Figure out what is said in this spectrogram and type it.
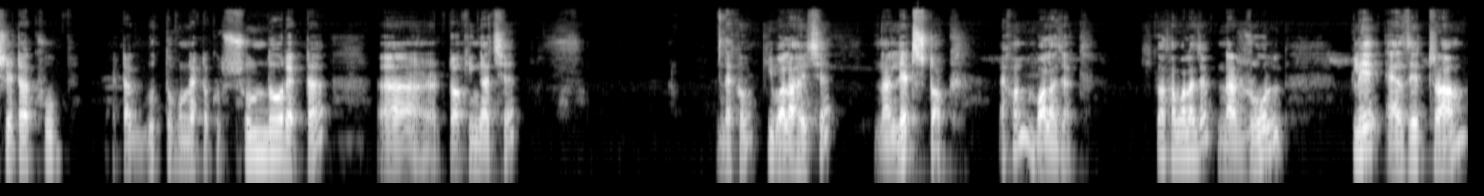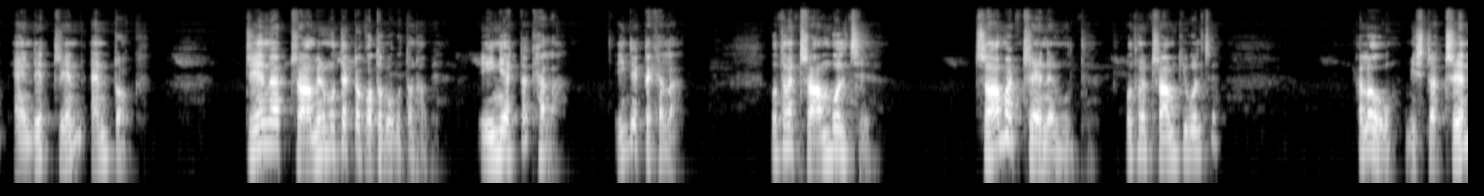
সেটা খুব একটা গুরুত্বপূর্ণ, একটা খুব সুন্দর একটা টকিং আছে। দেখো কি বলা হয়েছে? না লেটস টক এখন বলা যাক। কি কথা বলা যাক? না role play as a tram and a train and talk train আর ট্রামের মধ্যে একটা কথোপকথন হবে। এই নিয়ে একটা খেলা। এই নিয়ে একটা খেলা। প্রথমে ট্রাম বলছে। ট্রাম আর ট্রেনের মধ্যে। প্রথমে ট্রাম কি বলছে? হ্যালো মিস্টার ট্রেন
